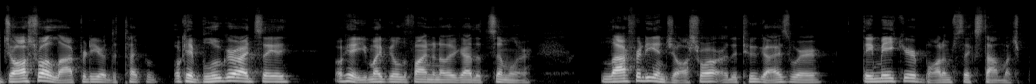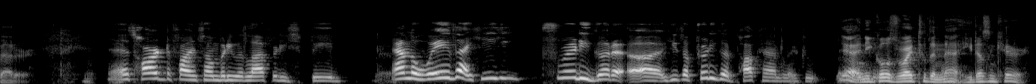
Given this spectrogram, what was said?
Joshua Lafferty are the type of okay Blueger. I'd say okay, you might be able to find another guy that's similar. Lafferty and Joshua are the two guys where they make your bottom six that much better. It's hard to find somebody with Lafferty's speed and the way that he, he pretty good at. Uh, he's a pretty good puck handler too. Yeah, and he goes right to the net. He doesn't care.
